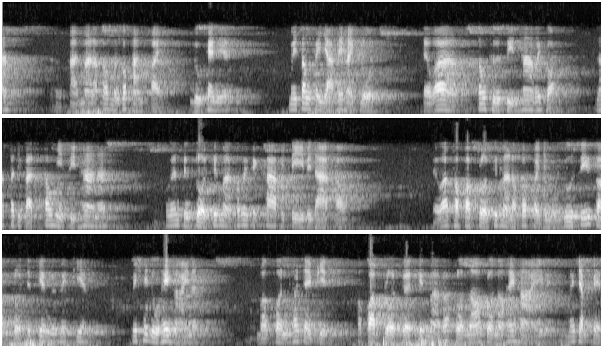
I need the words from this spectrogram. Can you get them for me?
นะผ่านมาแล้วก็มันก็ผ่านไป ดูแค่นี้ไม่ต้องไปอยากให้หายโกรธ แต่ว่าต้องถือศีลห้าไว้ก่อน นักปฏิบัติต้องมีศีลห้านะ เพราะฉะนั้นถึงโกรธขึ้นมาก็ไม่ไปฆ่าไปตีไปด่าเขาแต่ว่าพอความโกรธขึ้นมาเราก็คอยดู ดูซิความโกรธจะเที่ยงหรือไม่เที่ยง ไม่ใช่ดูให้หายนะ บางคนเข้าใจผิด พอความโกรธเกิดขึ้นมาก็โกรธเนาะโกรธเนาะให้หายไม่จำเป็น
